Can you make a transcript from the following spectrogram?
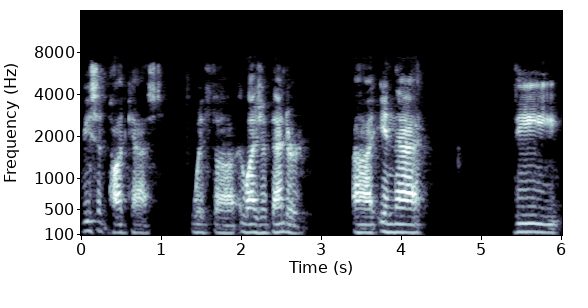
recent podcast with uh, Elijah Bender, uh, in that the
